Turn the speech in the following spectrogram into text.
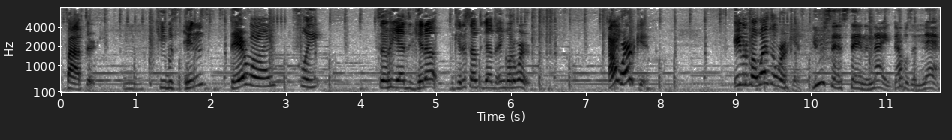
5.30. He was in their room, sleep, so he had to get up, get himself together, and go to work. I'm working. Even if I wasn't working. you said staying the night. That was a nap.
